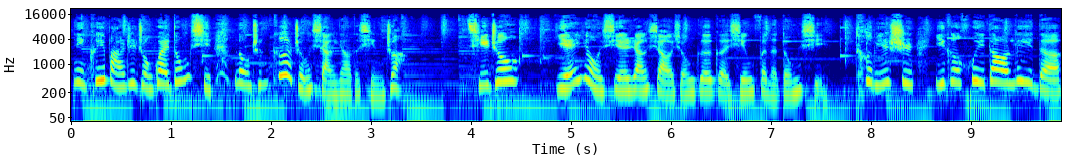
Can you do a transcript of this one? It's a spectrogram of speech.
你可以把这种怪东西弄成各种想要的形状。其中也有些让小熊哥哥兴奋的东西。特别是一个会倒立的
